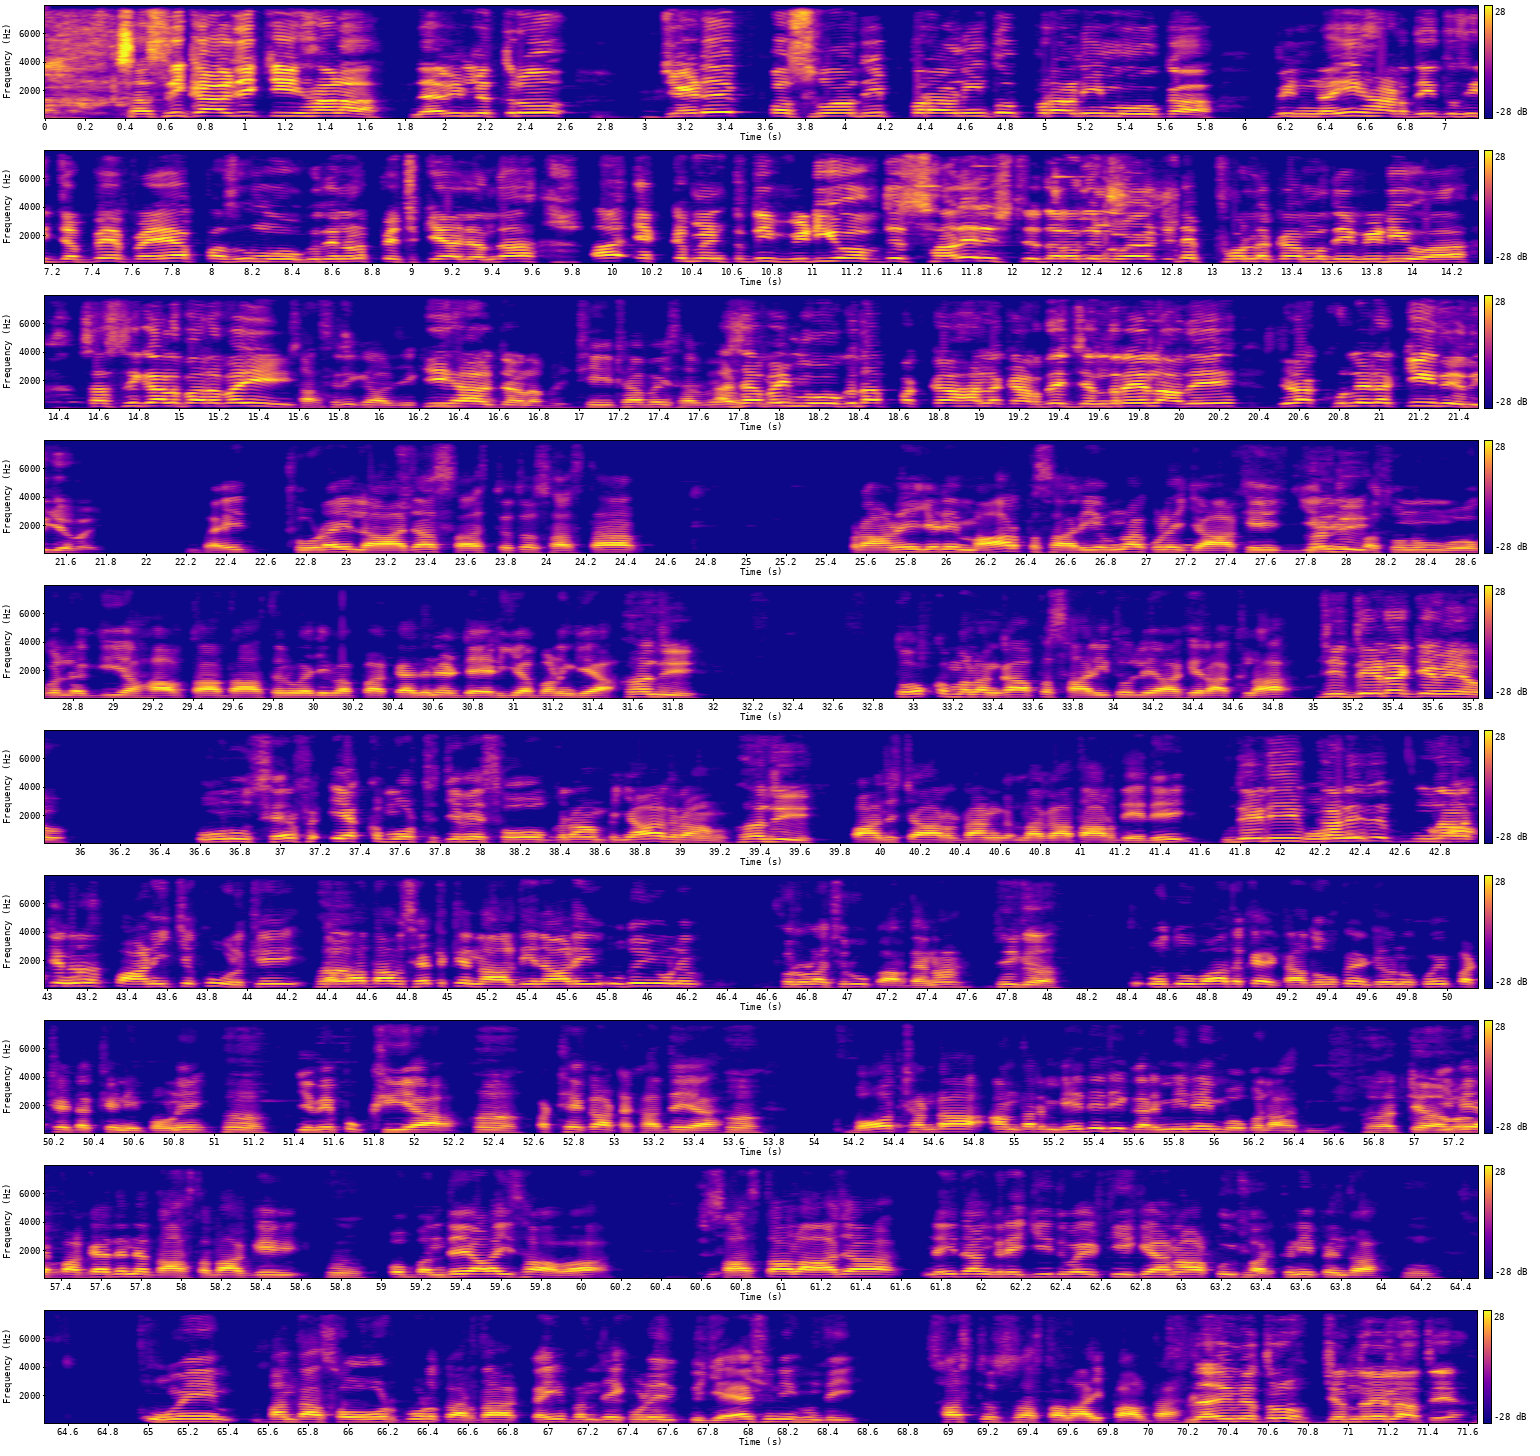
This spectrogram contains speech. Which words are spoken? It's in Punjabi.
ਸਤਿ ਸ੍ਰੀ ਅਕਾਲ ਜੀ ਕੀ ਹਾਲ ਆ? ਲੈ ਵੀ ਮਿੱਤਰੋ ਜਿਹੜੇ ਪਸ਼ੂਆਂ ਦੀ ਪੁਰਾਣੀ ਤੋਂ ਪੁਰਾਣੀ ਮੋਕ ਆ ਵੀ ਨਹੀਂ ਹਟਦੀ ਤੁਸੀਂ ਜੱਬੇ ਪਏ ਆ ਪਸ਼ੂ ਮੋਕ ਦੇ ਨਾਲ ਪਿਚਕਿਆ ਜਾਂਦਾ। ਆ 1 ਮਿੰਟ ਦੀ ਵੀਡੀਓ ਆਪਦੇ ਸਾਰੇ ਰਿਸ਼ਤੇਦਾਰਾਂ ਦੇ ਮੋਬਾਈਲ 'ਚ ਜਿਹੜੇ ਫੁੱਲ ਕੰਮ ਦੀ ਵੀਡੀਓ ਆ। ਸਤਿ ਸ੍ਰੀ ਅਕਾਲ ਬਾਰ ਬਾਈ। ਸਤਿ ਸ੍ਰੀ ਅਕਾਲ ਜੀ ਕੀ ਹਾਲ ਚਾਲ? ਆ ਬਾਈ? ਠੀਕ ਠਾਕ ਬਾਈ ਸਰਵੇ ਅੱਛਾ ਬਾਈ ਮੋਕ ਦਾ ਪੱਕਾ ਹੱਲ ਕਰਦੇ ਜਿੰਦਰੇ ਲਾ ਦੇ ਜਿਹੜਾ ਖੁੱਲੇ ਨਾਲ ਕੀ ਦੇ ਦਈਏ ਬਾਈ? ਬਾਈ ਥੋੜਾ ਇਲਾਜ ਆ ਸਸਤੇ ਤੋਂ ਸਸਤਾ। ਪੁਰਾਣੇ ਜਿਹੜੇ ਮਾਹਰ ਪਸਾਰੀ ਉਹਨਾਂ ਕੋਲੇ ਜਾ ਕੇ ਜਿਹੜੇ। ਪਸ਼ੂ ਨੂੰ ਮੋਕ ਲੱਗੀ ਆ ਹਫਤਾ 10 ਦਿਨ ਹੋ ਗਏ ਜਿਵੇਂ ਆਪਾਂ ਕਹਿੰਦੇ ਨੇ ਡਾਇਰੀਆ ਬਣ ਗਿਆ। ਹਾਂਜੀ। ਤੁੱਕ ਮਲੰਗਾ ਪਸਾਰੀ ਤੋਂ ਲਿਆ ਕੇ ਰੱਖ ਲਾ। ਜੀ ਦੇਣਾ ਕਿਵੇਂ ਆ ਉਹ? ਉਹਨੂੰ ਸਿਰਫ ਇੱਕ ਮੁੱਠ ਜਿਵੇਂ 100 ਗ੍ਰਾਮ 50 ਗ੍ਰਾਮ ਹਾਂਜੀ। ਪੰਜ ਚਾਰ ਡੰਗ ਲਗਾਤਾਰ ਦੇ ਦੇ। ਦੇਣੀ ਕਾਲੇ ਦੇ ਨਾਲ ਕਿੰਨਾ ਉਹਨੂੰ ਪਾਣੀ ਚ ਘੋਲ ਕੇ ਦਵਾ ਦਵ ਸਿੱਟ ਕੇ ਨਾਲ ਦੀ ਨਾਲ ਹੀ ਉਦੋਂ ਹੀ ਉਹਨੇ ਫੁੱਲਣਾ ਸ਼ੁਰੂ ਕਰ ਦੇਣਾ। ਠੀਕ ਆ। ਤੇ ਉਦੋਂ ਬਾਅਦ ਘੰਟਾ ਦੋ ਘੰਟੇ ਉਹਨੂੰ ਕੋਈ ਪੱਠੇ ਡੱਕੇ ਨਹੀਂ ਪਾਉਣੇ। ਜਿਵੇਂ ਭੁੱਖੀ ਆ ਪੱਠੇ ਘੱਟ ਖਾਦੇ ਆ। ਬਹੁਤ ਠੰਡਾ ਅੰਦਰ ਮੇਦੇ ਦੀ ਗਰਮੀ ਨਹੀਂ ਮੁੱਕ ਲੱਗਦੀ ਹੈ। ਹਾਂ ਕੀ ਜਿਵੇਂ ਆਪਾਂ ਕਹਿੰਦੇ ਨੇ ਦਸਤ ਲੱਗ ਗਈ ਹਾਂ। ਉਹ ਬੰਦੇ ਵਾਲਾ ਹੀ ਹਿਸਾਬ ਆ। ਸਸਤਾ ਇਲਾਜ ਆ ਨਹੀਂ ਤਾਂ ਅੰਗਰੇਜ਼ੀ ਦਵਾਈ ਟੀਕਿਆਂ ਨਾਲ ਕੋਈ ਫ਼ਰਕ ਨਹੀਂ ਪੈਂਦਾ। ਹਾਂ। ਉਵੇਂ ਬੰਦਾ ਸੌੜ-ਪੋੜ ਕਰਦਾ ਕਈ ਬੰਦੇ ਕੋਲੇ ਗੁੰਜਾਇਸ਼ ਨਹੀਂ ਹੁੰਦੀ। ਸਸਤੇ ਤੋਂ ਸਸਤਾ ਇਲਾਜ ਲੈ ਵੀ ਮਿੱਤਰੋ ਜਿੰਦਰੇ ਲਾਤੇ ਆ।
